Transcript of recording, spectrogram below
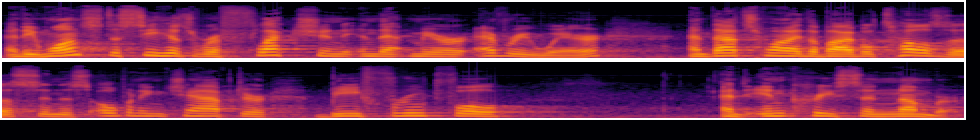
And He wants to see His reflection in that mirror everywhere. And that's why the Bible tells us in this opening chapter be fruitful and increase in number.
